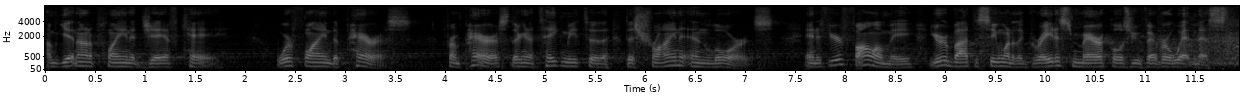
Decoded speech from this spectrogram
I'm getting on a plane at JFK. We're flying to Paris. From Paris, they're going to take me to the, Shrine in Lourdes. And if you're following me, you're about to see one of the greatest miracles you've ever witnessed.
